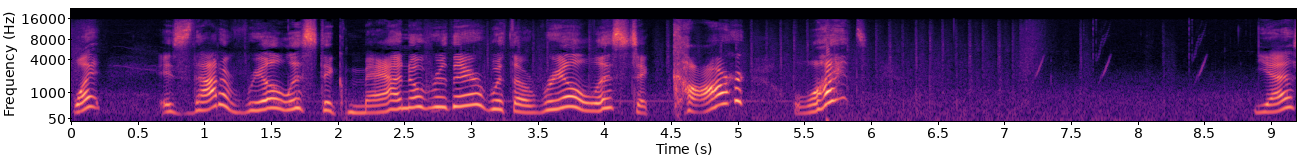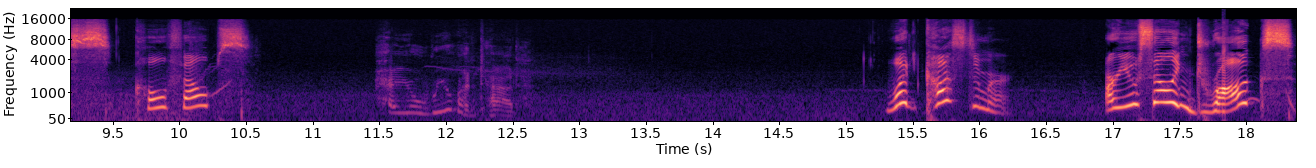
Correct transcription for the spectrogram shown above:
What? Is that a realistic man over there with a realistic car? What? Yes, Cole Phelps? Hey. What customer? Are you selling drugs?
